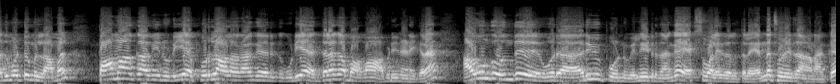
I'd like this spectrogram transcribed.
அது மட்டும் இல்லாமல் பாமகவினுடைய பொருளாளராக இருக்கக்கூடிய திலகபாமா அப்படின்னு நினைக்கிறேன். அவங்க வந்து ஒரு அறிவிப்பு ஒன்று வெளியிட்டிருந்தாங்க எக்ஸ் வலைதளத்தில். என்ன சொல்லியிருந்தாங்கனாக்க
